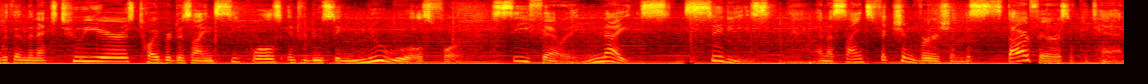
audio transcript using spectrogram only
Within the next two years, Teuber designed sequels introducing new rules for seafaring, knights, and cities, and a science fiction version, The Starfarers of Catan,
